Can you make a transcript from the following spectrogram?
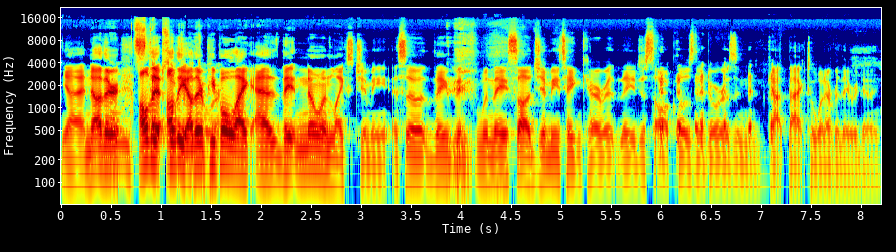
Yeah, and other all the all the open the other door. people like as they no one likes Jimmy. So they, they when they saw Jimmy taking care of it, they just all closed their doors and got back to whatever they were doing.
